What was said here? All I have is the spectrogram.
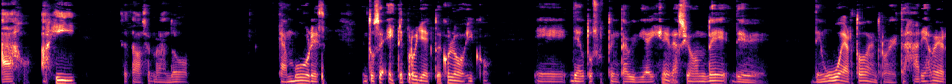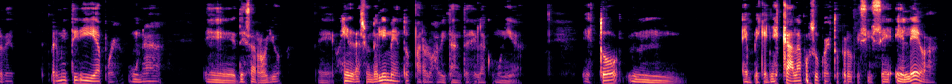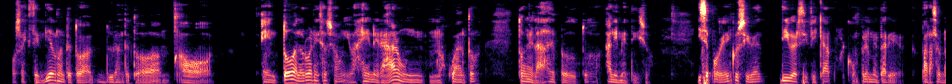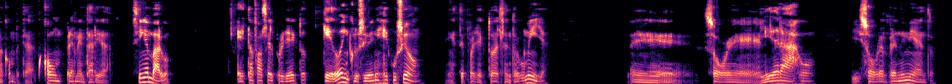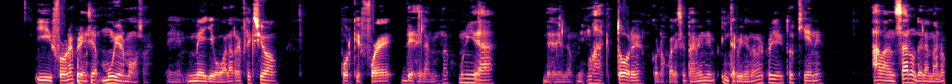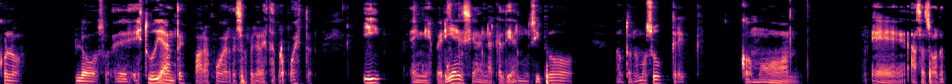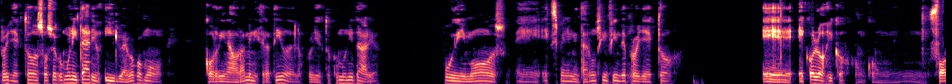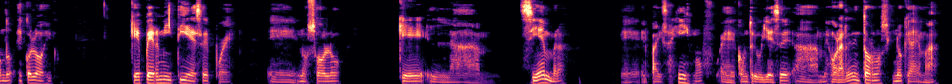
ajo, ají, se estaba sembrando cambures. Entonces, este proyecto ecológico eh, de autosustentabilidad y generación de, un huerto dentro de estas áreas verdes permitiría pues un eh, desarrollo, eh, generación de alimentos para los habitantes de la comunidad. Esto mm, en pequeña escala, por supuesto, pero que si se eleva o se extendía durante toda, durante toda, o en toda la urbanización, iba a generar unos cuantos toneladas de productos alimenticios. Y se podría inclusive diversificar para, complementariedad, para hacer una complementariedad. Sin embargo, esta fase del proyecto quedó inclusive en ejecución, en este proyecto del Centro Gumilla, eh, sobre liderazgo y sobre emprendimiento. Y fue una experiencia muy hermosa. Eh, me llevó a la reflexión porque fue desde la misma comunidad, desde los mismos actores con los cuales se estaban interviniendo en el proyecto, quienes avanzaron de la mano con los, los eh, estudiantes para poder desarrollar esta propuesta. Y en mi experiencia en la alcaldía del municipio autónomo Sucre, como eh, asesor de proyectos sociocomunitarios y luego como coordinador administrativo de los proyectos comunitarios, pudimos eh, experimentar un sinfín de proyectos eh, ecológicos con, con, un fondo ecológico que permitiese pues no solo que la siembra, el paisajismo contribuyese a mejorar el entorno, sino que además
